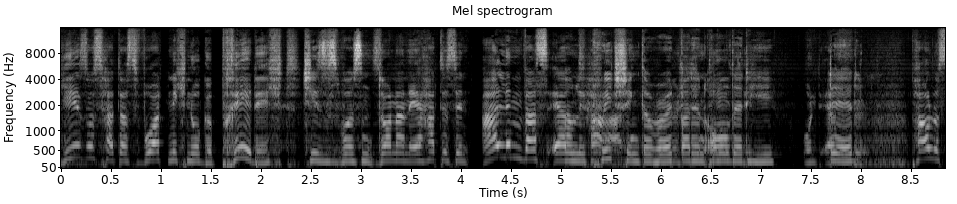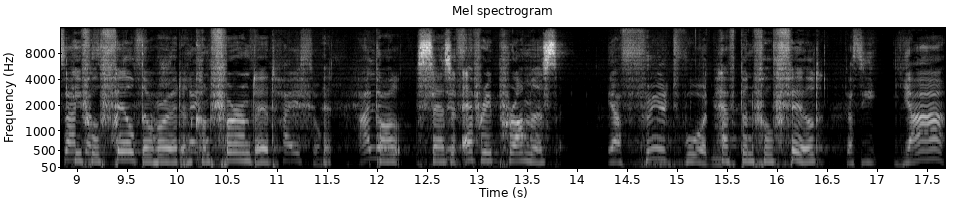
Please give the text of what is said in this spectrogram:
Jesus hat das Wort nicht nur gepredigt, Jesus wasn't sondern er hat es in allem, was er only tat, preaching the word, but in all that he did. He fulfilled the word and confirmed it. Verheißungen, That alle Paul says that every promise erfüllt wurden, have been fulfilled, dass sie Ja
